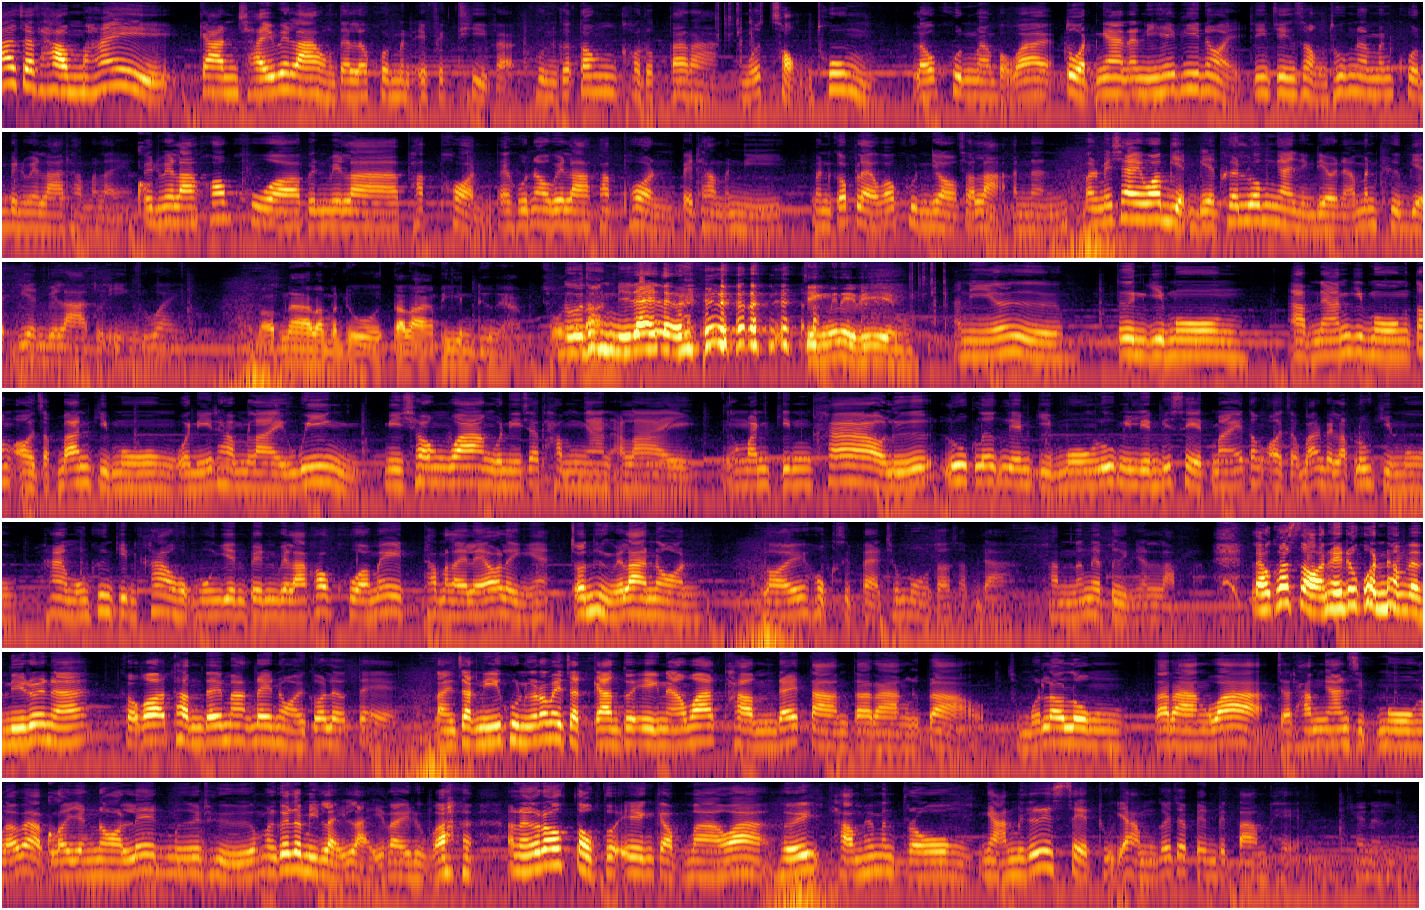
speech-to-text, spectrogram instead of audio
ถ้าจะทำให้การใช้เวลาของแต่ละคนมันเอฟเฟกตีฟอะคุณก็ต้องเคารพตารางสมมติสองทุ่มแล้วคุณมาบอกว่าตรวจงานอันนี้ให้พี่หน่อย จริงๆสองทุ่มนั้นมันควรเป็นเวลาทำอะไรอะเป็นเวลาครอบครัว เป็นเวลาพักผ่อน แต่คุณเอาเวลาพักผ่อนไปทำอันนี้ มันก็แปลว่าคุณยอมสละอันนั้น มันไม่ใช่ว่าเบียดเบียนเพื่อนร่วมงานอย่างเดียวนะ มันคือเบียดเบียนเวลาตัวเองด้วย รอบหน้าเรามาดูตารางพี่อิมดูนะครับโชว์ดูตตารงรางนี้ได้เลย จริงไหมนี่พี่อิม อันนี้ก็คือตื่นกี่โมง อาบน้ำกี่โมง ต้องออกจากบ้านกี่โมง วันนี้ทำอะไรวิ่ง มีช่องว่างวันนี้จะทำงานอะไรกลางวันกินข้าว หรือลูกเลิกเรียนกี่โมง ลูกมีเรียนพิเศษไหมต้องออกจากบ้านไปรับลูกกี่โมงห้าโมงครึ่งกินข้าวหกโมงเย็นเป็นเวลาครอบครัวไม่ทำอะไรแล้วอะไรเงี้ยจนถึงเวลานอน 168 ชั่วโมงต่อสัปดาห์ทำตั้งแต่ตื่นยันหลับ แล้วก็สอนให้ทุกคนทำแบบนี้ด้วยนะ เขาก็ทำได้มากได้น้อยก็แล้วแต่ หลังจากนี้คุณก็ต้องไปจัดการตัวเองนะว่าทำได้ตามตารางหรือเปล่า สมมติเราลงตารางว่าจะทำงาน 10โมงแล้วแบบเรายังนอนเล่นมือถือ มันก็จะมีไหลๆไปถูกปะอันนั้นก็ต้องตบตัวเองกลับมาว่า เฮ้ยทำให้มันตรง งานมันจะได้เสร็จทุกอย่างมันก็จะเป็นไปตามแผนแค่นั้นเลย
